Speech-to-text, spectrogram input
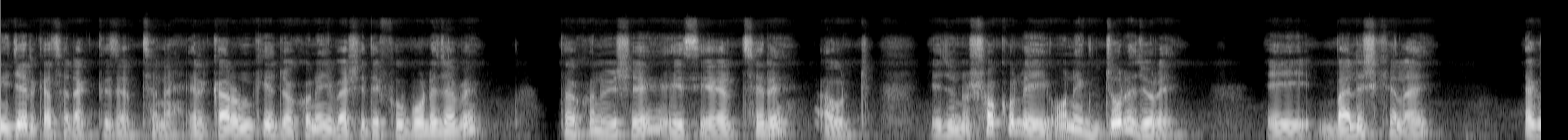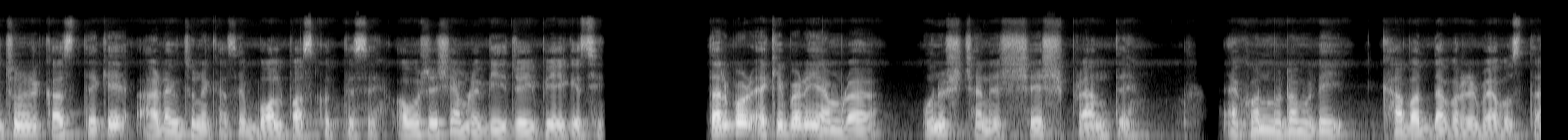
নিজের কাছে রাখতে চাচ্ছে না। এর কারণ কি? যখন এই বাসিতে ফু পড়ে যাবে, তখনই সে এই ছেড়ে আউট এই জন্য সকলেই অনেক জোরে জোরে এই বালিশ খেলায় একজনের কাছ থেকে আর একজনের কাছে বল পাস করতেছে। অবশেষে আমরা বিজয়ী পেয়ে গেছি। তারপর একেবারেই আমরা অনুষ্ঠানের শেষ প্রান্তে। এখন মোটামুটি খাবার দাবারের ব্যবস্থা।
